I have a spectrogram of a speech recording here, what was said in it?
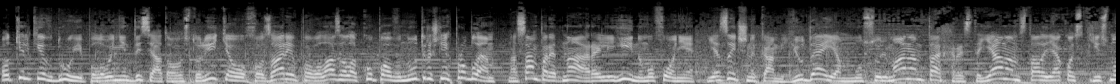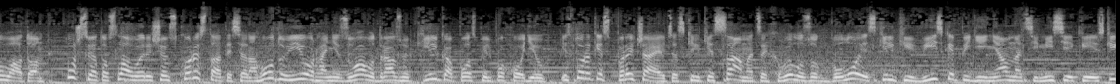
От тільки в другій половині 10 століття у хозарів повилазила купа внутрішніх проблем насамперед на релігійному фоні. Язичникам, юдеям, мусульманам та християнам стало якось тіснувато. Тож Святослав вирішив скористатися нагодою і організував одразу кілька поспіль походів. Історики сперечаються, скільки саме цих вилазок було, і скільки війська підійняв на ці місії київський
